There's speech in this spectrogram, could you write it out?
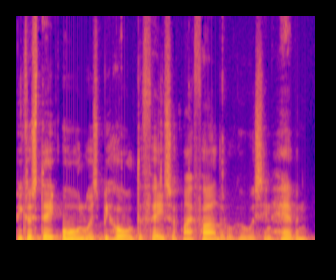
because they always behold the face of my Father who is in heaven,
